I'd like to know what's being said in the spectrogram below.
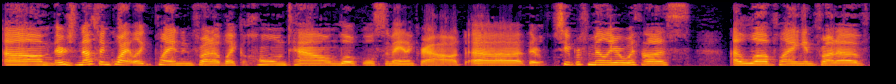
Um, there's nothing quite like playing in front of like a hometown local Savannah crowd. Uh, they're super familiar with us. I love playing in front of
